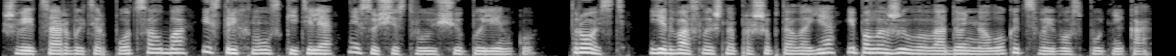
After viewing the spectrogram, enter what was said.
Швейцар вытер пот со лба и стряхнул с кителя несуществующую пылинку. «Трость!» — едва слышно прошептала я и положила ладонь на локоть своего спутника.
